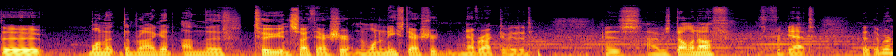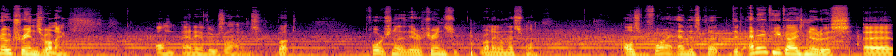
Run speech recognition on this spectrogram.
the one at Dunragit and the two in South Ayrshire and the one in East Ayrshire never activated because I was dumb enough to forget that there were no trains running on any of those lines. But fortunately, there are trains running on this one. Also, before I end this clip, did any of you guys notice uh,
